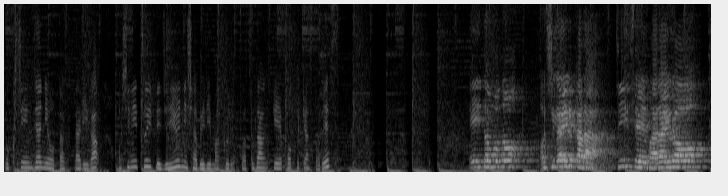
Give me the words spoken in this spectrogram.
独身ジャニオタ2人が推しについて自由にしゃべりまくる雑談系ポッドキャストです。エイトモの推しがいるから人生バラ色。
